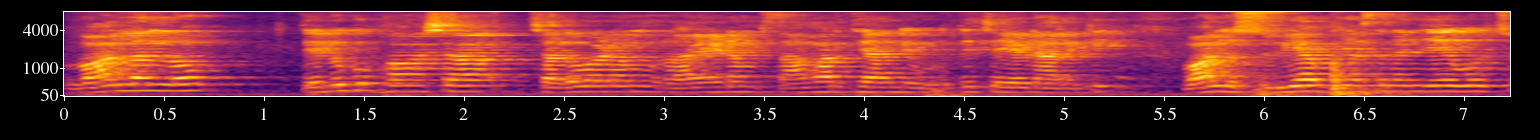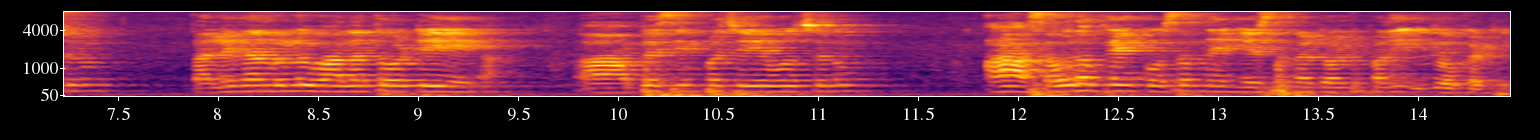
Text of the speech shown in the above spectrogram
వాళ్ళల్లో తెలుగు భాష చదవడం రాయడం సామర్థ్యాన్ని వృద్ధి చేయడానికి వాళ్ళు స్వీయాభ్యాసనం చేయవచ్చును. తల్లిదండ్రులు వాళ్ళతోటి అభ్యసింప చేయవచ్చును ఆ సౌలభ్యం కోసం నేను చేస్తున్నటువంటి పని ఇది ఒకటి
